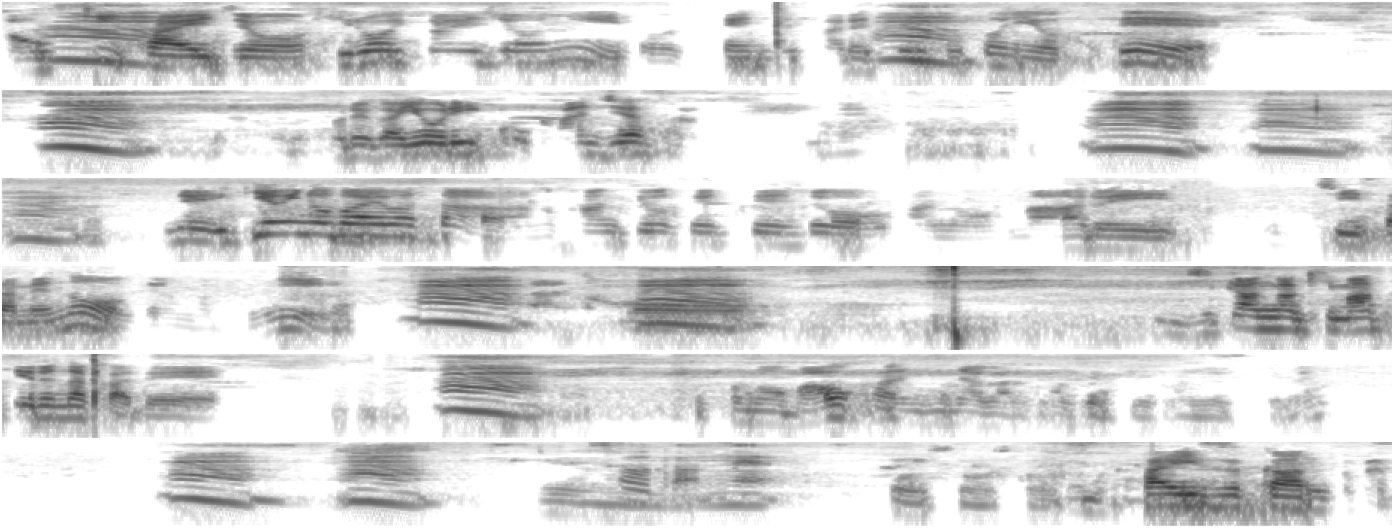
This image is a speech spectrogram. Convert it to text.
ぱ大きい会場、広い会場にその展示されてることによって、うん。それがよりこう感じやすかった。うん。うん。うん。で、勢いの場合はさ、あの環境設定上、あの、丸い小さめのキャンバスに、うん。あの、時間が決まっている中で、うん。その場を感じながら書くっていう感じですよね。うん。うん。うんそうだね。そうそうそう。サイズ感とか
